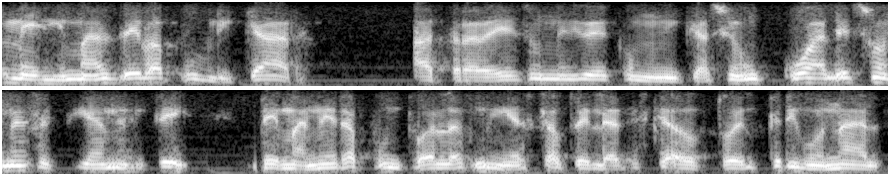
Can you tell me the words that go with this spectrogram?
Medimás deba publicar a través de un medio de comunicación cuáles son efectivamente de manera puntual las medidas cautelares que adoptó el tribunal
